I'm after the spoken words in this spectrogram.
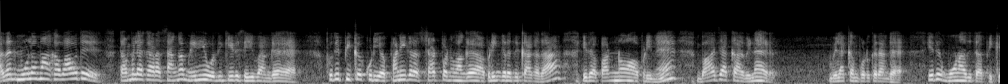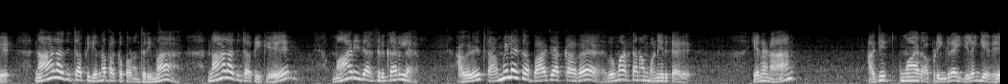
அதன் மூலமாகவாவது தமிழக அரசாங்கம் நிதி ஒதுக்கீடு செய்வாங்க. புதுப்பிக்கக்கூடிய பணிகளை ஸ்டார்ட் பண்ணுவாங்க அப்படிங்கிறதுக்காக தான் இதை பண்ணோம் அப்படின்னு பாஜகவினர் விளக்கம் கொடுக்குறாங்க. இது மூணாவது டாபிக் நாலாவது டாபிக் என்ன பார்க்க போகிறோம் தெரியுமா? நாலாவது டாபிக்கு மாரிதாஸ் இருக்கார்ல அவர் தமிழக பாஜகவை விமர்சனம் பண்ணியிருக்காரு. என்னன்னா அஜித்குமார் அப்படிங்கிற இளைஞர்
